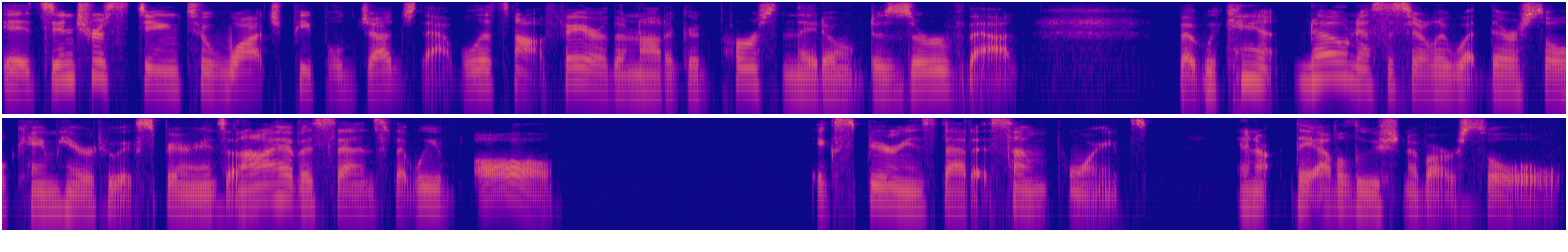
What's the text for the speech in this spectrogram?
it's interesting to watch people judge that. Well, it's not fair. They're not a good person. They don't deserve that. But we can't know necessarily what their soul came here to experience. And I have a sense that we've all experienced that at some point in our, the evolution of our soul.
